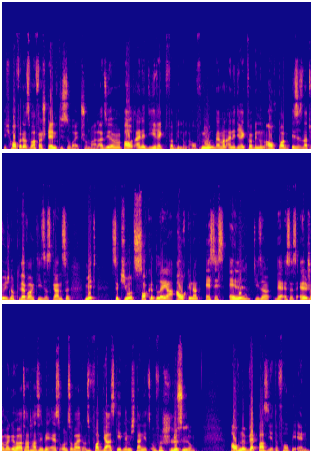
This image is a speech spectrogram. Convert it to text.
Ich hoffe, das war verständlich soweit schon mal. Also ihr baut eine Direktverbindung auf. Nun, wenn man eine Direktverbindung aufbaut, ist es natürlich noch clever, dieses Ganze mit Secured Socket Layer, auch genannt SSL. Dieser, wer SSL schon mal gehört hat, HTTPS und so weiter und so fort. Ja, es geht nämlich dann jetzt um Verschlüsselung. Auch eine webbasierte VPN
